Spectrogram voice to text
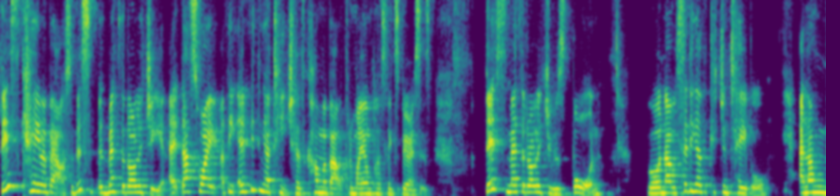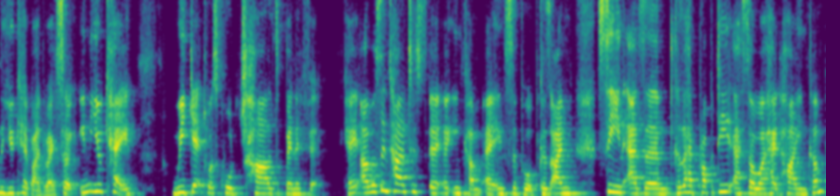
This came about, so this methodology, eh, that's why I think everything I teach has come about through my own personal experiences. This methodology was born when I was sitting at the kitchen table, and I'm in the UK, by the way. So in the UK, we get what's called child benefit. Okay, I was entitled to uh, uh, income uh, in support because I'm seen as a um, because I had property, uh, so I had high income.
